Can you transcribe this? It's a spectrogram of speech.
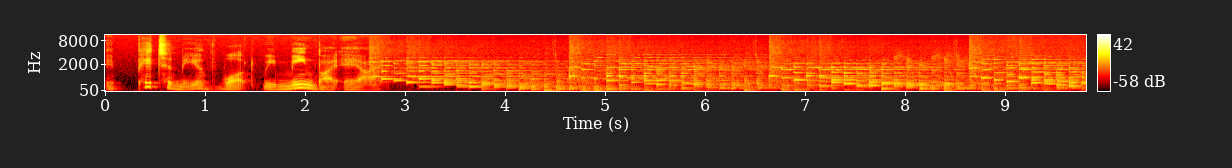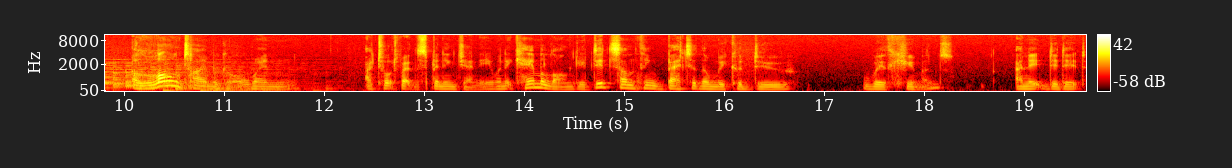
epitome of what we mean by AI. A long time ago, when I talked about the spinning jenny. When it came along, it did something better than we could do with humans, and it did it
